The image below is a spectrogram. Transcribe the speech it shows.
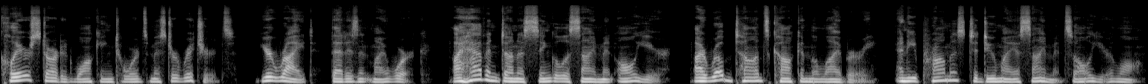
Claire started walking towards Mr. Richards. You're right, that isn't my work. I haven't done a single assignment all year. I rubbed Todd's cock in the library, and he promised to do my assignments all year long.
